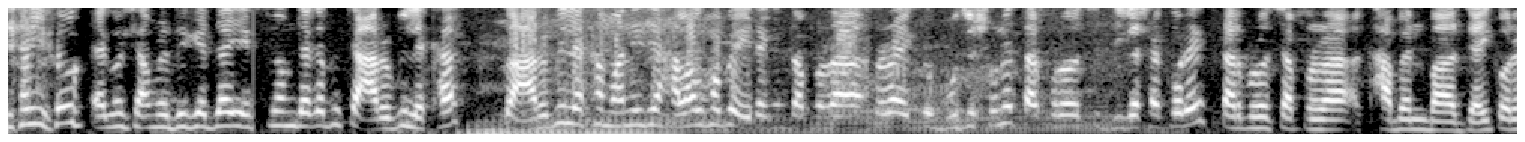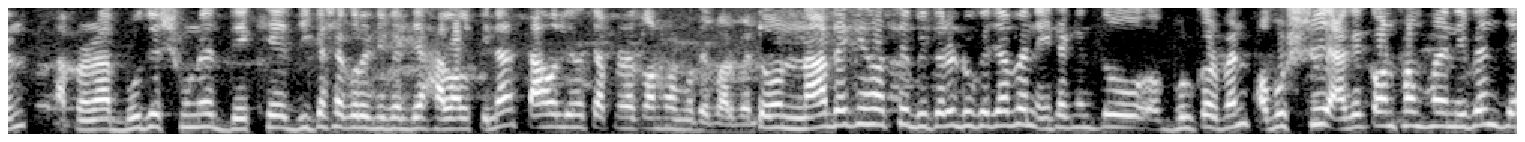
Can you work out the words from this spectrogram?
যাই হোক, এখন সামনের দিকে যাই। ম্যাক্সিমাম জায়গাতে হচ্ছে আরবি লেখা। তো আরবি লেখা মানে যে হালাল হবে, এটা কিন্তু আপনারা আপনারা একটু বুঝে শুনে তারপরে হচ্ছে জিজ্ঞাসা করে, তারপর হচ্ছে আপনারা খাবেন বা যাই করেন। আপনারা বুঝে শুনে দেখে জিজ্ঞাসা করে নেবেন যে হালাল কিনা, তাহলে হচ্ছে আপনারা কনফার্ম হতে পারবেন। তো না দেখে হচ্ছে ভিতরে ঢুকে যাবেন, এটা কিন্তু ভুল করবেন। অবশ্যই আগে কনফার্ম হয়ে নেবেন যে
